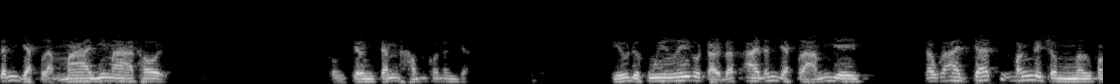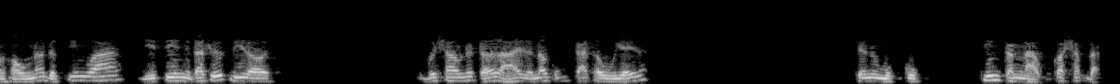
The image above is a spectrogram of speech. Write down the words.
đánh giặc là ma với ma thôi còn chân chánh không có đánh giặc hiểu được nguyên lý của trời đất ai đánh giặc làm cái gì đâu có ai chết bắn cái sùm mà phần hồn nó được tiến hóa. Địa tiên người ta rước đi rồi. Bữa sau nó trở lại rồi nó cũng trả thù vậy đó. Cho nên một cuộc chiến tranh nào cũng có sắp đặt.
